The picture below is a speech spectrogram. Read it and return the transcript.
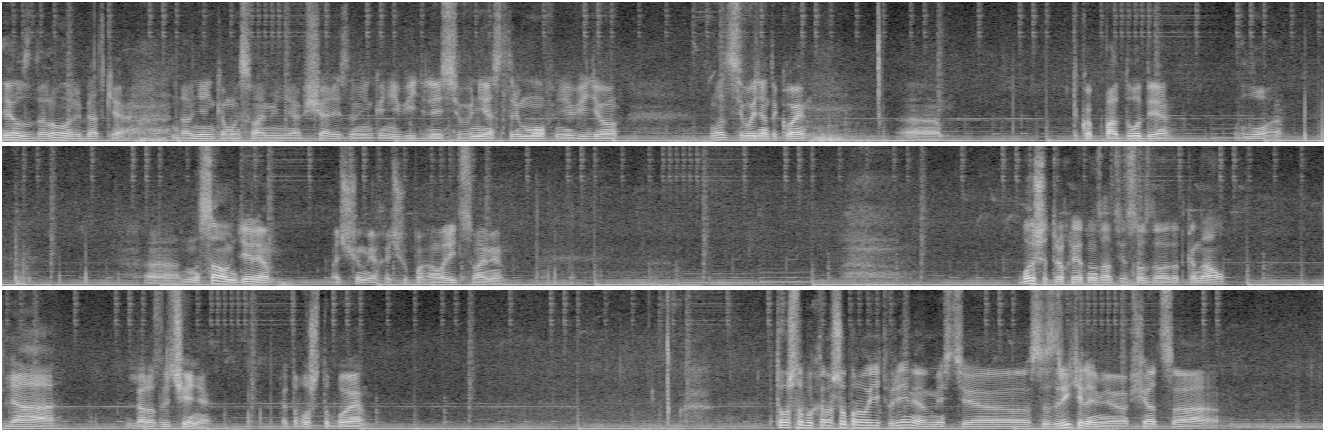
Йо, здорово, ребятки. Давненько мы с вами не общались, давненько не виделись вне стримов, вне видео. Вот сегодня такой, э, такое подобие влога. Э, на самом деле, о чем я хочу поговорить с вами. Больше трех лет назад я создал этот канал для, для развлечения для того, чтобы для того, чтобы хорошо проводить время вместе э, со зрителями, общаться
